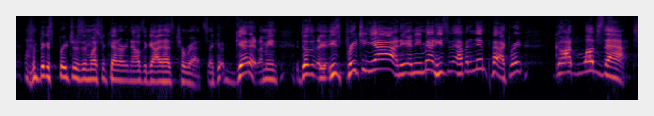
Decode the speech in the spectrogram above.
one of the biggest preachers in Western Canada right now is a guy that has Tourette's. Like, get it. I mean, it doesn't, he's preaching, yeah, and, he, and he, man, he's having an impact, right? God loves that.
